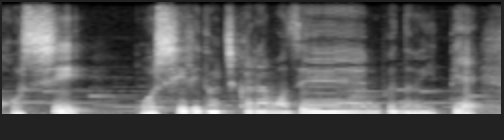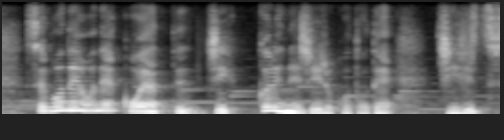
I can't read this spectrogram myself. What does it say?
腰お尻の力も全部抜いて背骨をねこうやってじっくりねじることで自律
